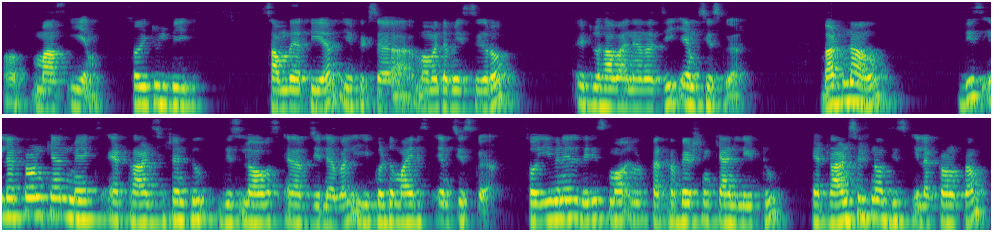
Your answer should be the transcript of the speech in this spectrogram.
of mass em. So it will be somewhere here if its uh, momentum is 0 it will have an energy mc square. But now this electron can make a transition to this lowest energy level equal to minus mc square. So even a very small perturbation can lead to a transition of this electron from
